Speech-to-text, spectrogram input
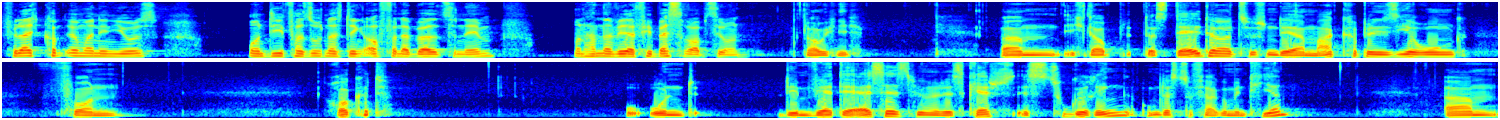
vielleicht kommt irgendwann die News und die versuchen das Ding auch von der Börse zu nehmen und haben dann wieder viel bessere Optionen. Glaube ich nicht. Ähm, ich glaube, das Delta zwischen der Marktkapitalisierung von Rocket und dem Wert der Assets, wie des Cash, ist zu gering, um das zu verargumentieren. Ähm,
